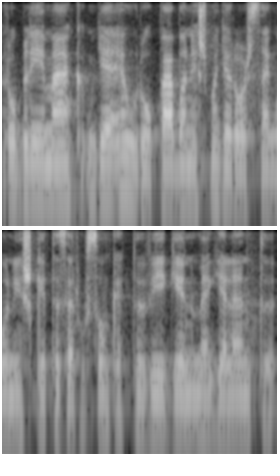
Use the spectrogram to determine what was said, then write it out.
problémák? Ugye Európában és Magyarországon is 2022 végén megjelent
